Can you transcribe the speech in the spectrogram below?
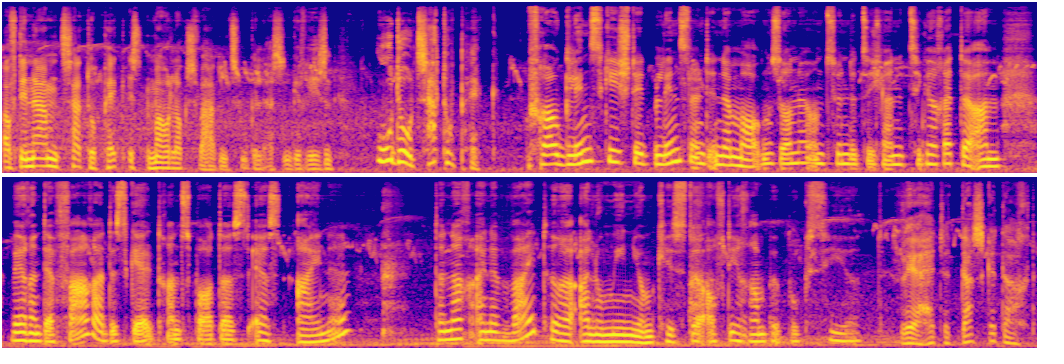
Auf den Namen Zatopek ist Morlocks Wagen zugelassen gewesen. Udo Zatopek. Frau Glinski steht blinzelnd in der Morgensonne und zündet sich eine Zigarette an, während der Fahrer des Geldtransporters erst eine, danach eine weitere Aluminiumkiste auf die Rampe buxiert. Wer hätte das gedacht?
